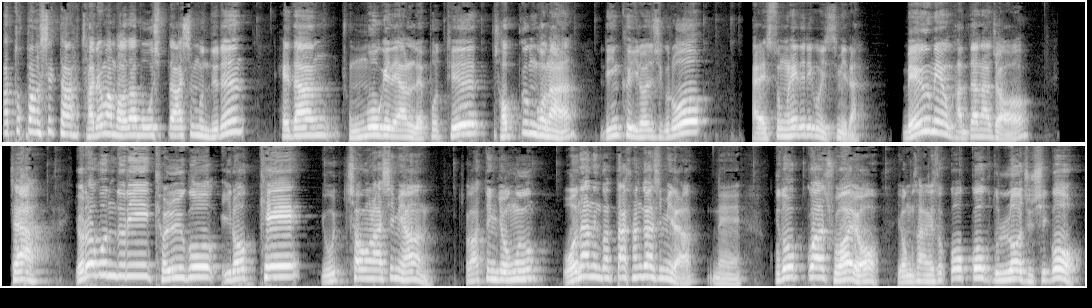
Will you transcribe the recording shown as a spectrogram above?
카톡방 싫다 자료만 받아보고 싶다 하신 분들은 해당 종목에 대한 레포트 접근 권한 링크 이런 식으로 발송을 해드리고 있습니다. 매우 매우 간단하죠. 자 여러분들이 결국 이렇게 요청을 하시면 저 같은 경우 원하는 건 딱 한 가지입니다. 네. 구독과 좋아요 영상에서 꼭꼭 눌러주시고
